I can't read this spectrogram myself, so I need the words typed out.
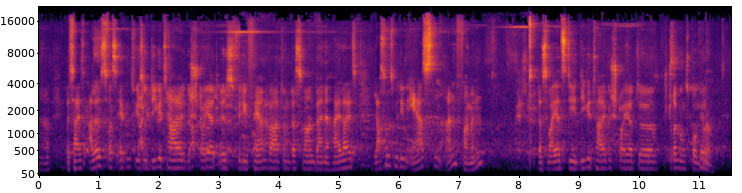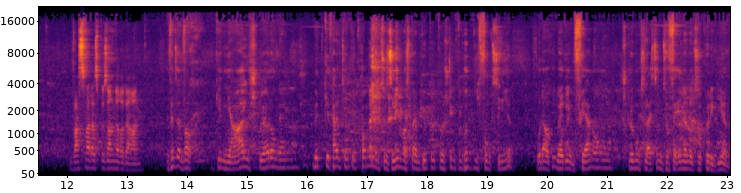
Ja, das heißt, alles, was irgendwie so digital gesteuert ist für die Fernwartung, das waren deine Highlights. Lass uns mit dem ersten anfangen. Das war jetzt die digital gesteuerte Strömungspumpe. Genau. Was war das Besondere daran? Ich finde es einfach genial, Störungen mitgeteilt zu bekommen und zu sehen, was beim bestimmten Kunden nicht funktioniert. Oder auch über die Entfernung Strömungsleistungen zu verändern und zu korrigieren.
